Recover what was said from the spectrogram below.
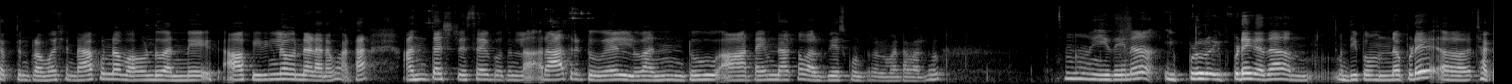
చెప్తున్న ప్రమోషన్. రాకుండా బాగుండు అనే ఆ ఫీలింగ్లో ఉన్నాడు అనమాట అంత స్ట్రెస్ అయిపోతుంది రాత్రి ట్వెల్వ్ వన్ టూ ఆ టైం దాకా వర్క్ చేసుకుంటారు అనమాట వాళ్ళు ఏదైనా ఇప్పుడు ఇప్పుడే కదా దీపం ఉన్నప్పుడే చక్క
